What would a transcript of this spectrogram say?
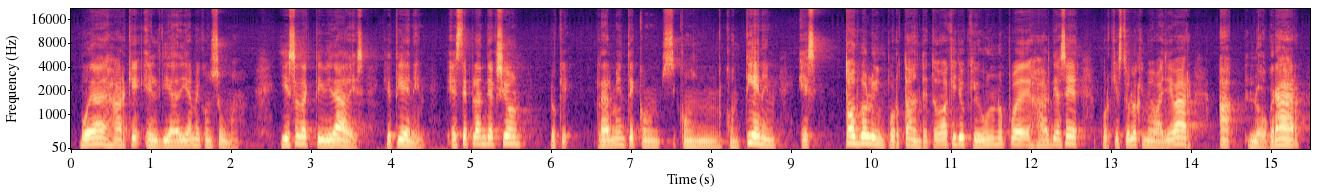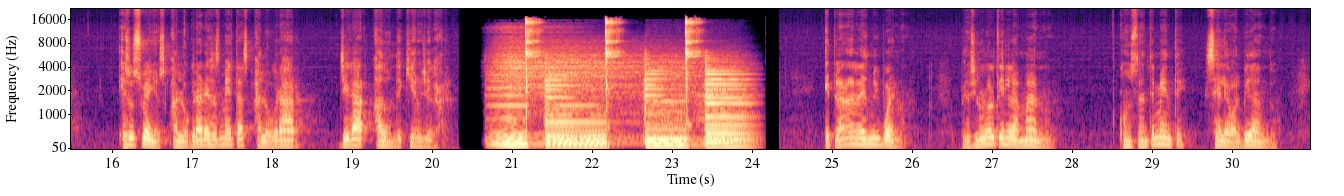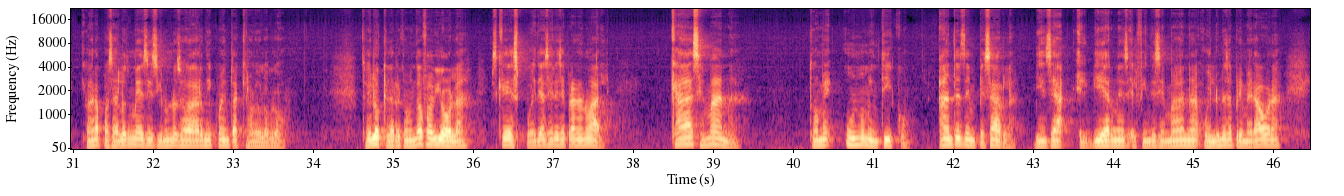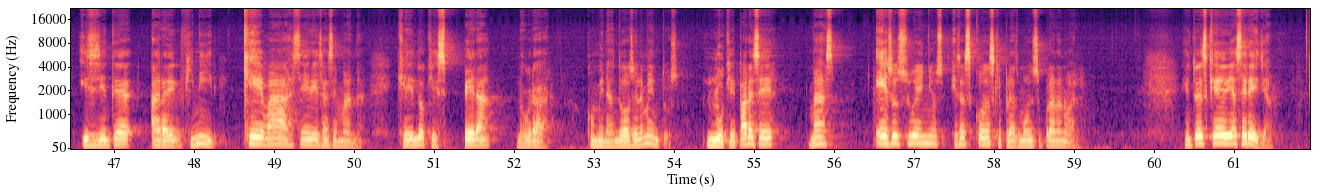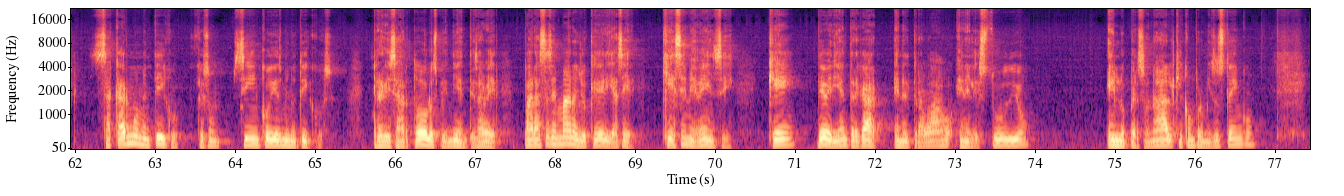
voy a dejar que el día a día me consuma. Y esas actividades que tienen este plan de acción, lo que realmente contienen es todo lo importante, todo aquello que uno no puede dejar de hacer, porque esto es lo que me va a llevar a lograr esos sueños, a lograr esas metas, a lograr llegar a donde quiero llegar. El plan anual es muy bueno, pero si uno no lo tiene en la mano constantemente, se le va olvidando. Y van a pasar los meses y uno no se va a dar ni cuenta que no lo logró. Entonces lo que le recomiendo a Fabiola es que después de hacer ese plan anual, cada semana tome un momentico antes de empezarla, bien sea el viernes, el fin de semana o el lunes a primera hora, y se siente a definir qué va a hacer esa semana, qué es lo que espera lograr, combinando dos elementos, lo que parecer más esos sueños, esas cosas que plasmó en su plan anual. Entonces, ¿qué debe hacer ella? Sacar un momentico, que son 5 o 10 minuticos. Revisar todos los pendientes. A ver, para esta semana yo qué debería hacer, qué se me vence, qué debería entregar en el trabajo, en el estudio, en lo personal, qué compromisos tengo.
